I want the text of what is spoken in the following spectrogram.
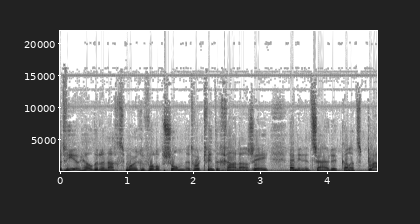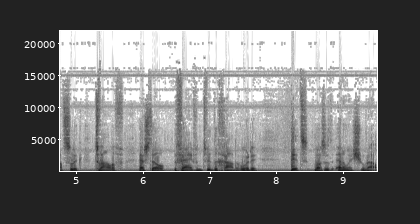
Het weer heldere nacht, morgen volop zon. Het wordt 20 graden aan zee. En in het zuiden kan het plaatselijk 12, herstel 25 graden worden. Dit was het NOS Journaal.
